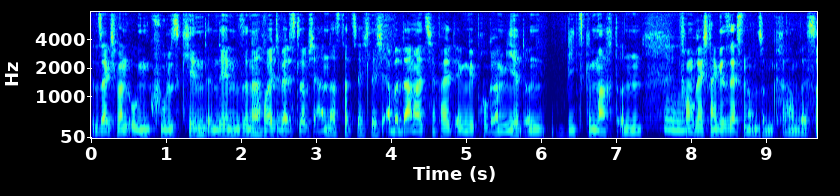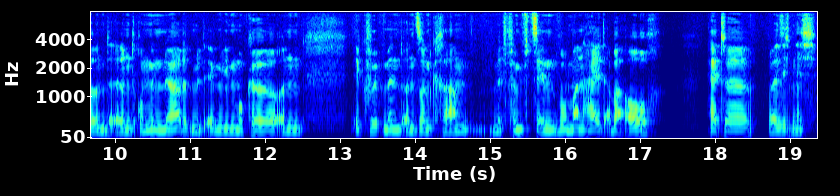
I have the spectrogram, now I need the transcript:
sag ich mal, ein uncooles Kind in dem Sinne. Heute wäre das, glaube ich, anders tatsächlich. Aber damals, ich habe halt irgendwie programmiert und Beats gemacht und vom Rechner gesessen und so ein Kram, weißt du, und, und rumgenördet mit irgendwie Mucke und Equipment und so ein Kram mit 15, wo man halt aber auch hätte, weiß ich nicht,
